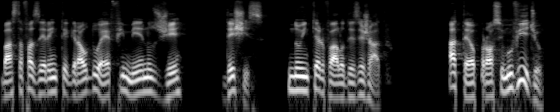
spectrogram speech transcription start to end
basta fazer a integral do f menos g dx no intervalo desejado. Até o próximo vídeo!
